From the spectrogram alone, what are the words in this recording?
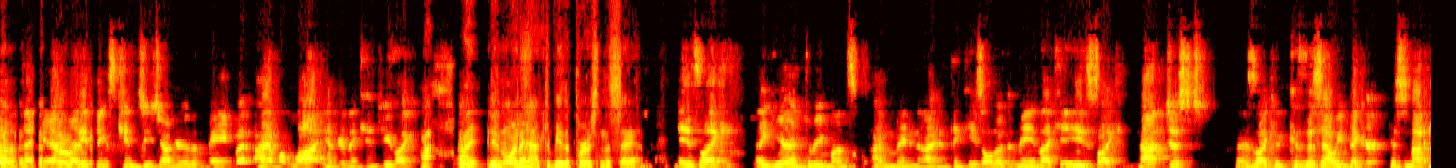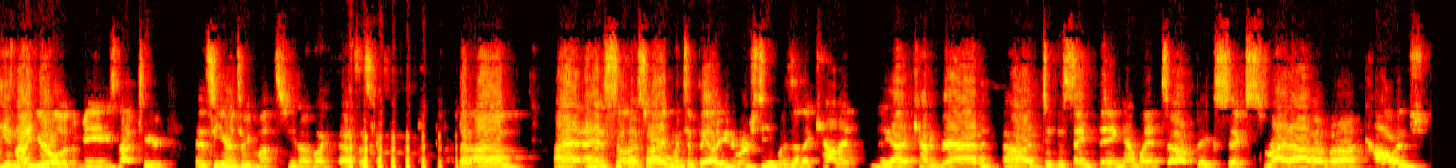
out of the thing. Everybody thinks Kenji's younger than me, but I am a lot younger than Kenji. Like I, I didn't want to have to be the person to say it. It's like a year and three months. I mean, I think he's older than me. Like he's like not just it's like because this is how we bicker. It's not he's not a year older than me. He's not two. It's a year and three months. You know, like that's. but um, I, I had so, so I went to Baylor University, was an accountant, yeah, accounting grad. Uh, did the same thing. I went uh, Big Six right out of uh, college.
